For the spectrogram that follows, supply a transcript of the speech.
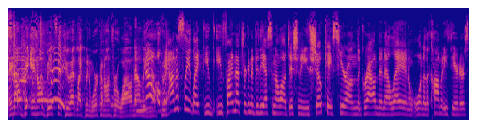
And all, all bits that you had like been working on for a while now. No, okay, honestly, like you, you find out you're going to do the SNL audition and you showcase here on the ground in LA in one of the comedy theaters.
